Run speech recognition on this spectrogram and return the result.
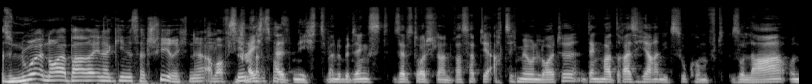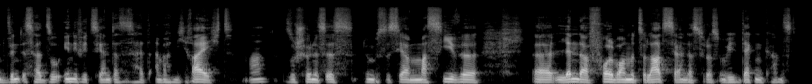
Also nur erneuerbare Energien ist halt schwierig, ne? Aber auf jeden Fall, reicht dass man halt nicht, wenn du bedenkst, selbst Deutschland, was habt ihr, 80 Millionen Leute? Denk mal 30 Jahre in die Zukunft. Solar und Wind ist halt so ineffizient, dass es halt einfach nicht reicht. Ne? So schön es ist. Du müsstest ja massive äh, Länder vollbauen mit Solarzellen, dass du das irgendwie decken kannst.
